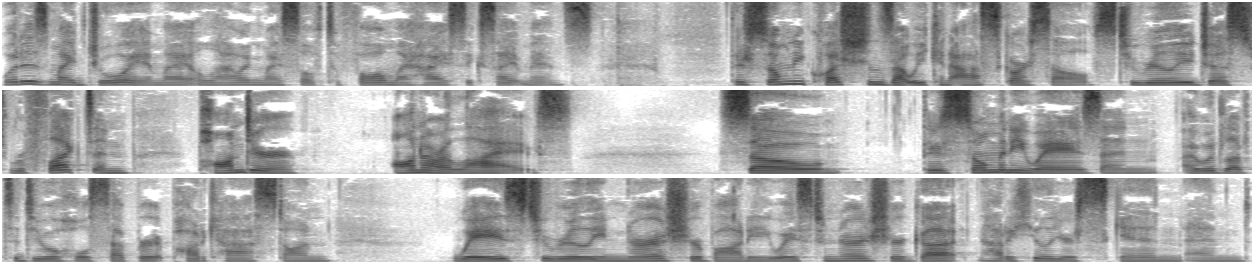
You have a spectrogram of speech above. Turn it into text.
what is my joy? Am I allowing myself to follow my highest excitements? There's so many questions that we can ask ourselves to really just reflect and ponder on our lives. So there's so many ways, and I would love to do a whole separate podcast on ways to really nourish your body, ways to nourish your gut, how to heal your skin, and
